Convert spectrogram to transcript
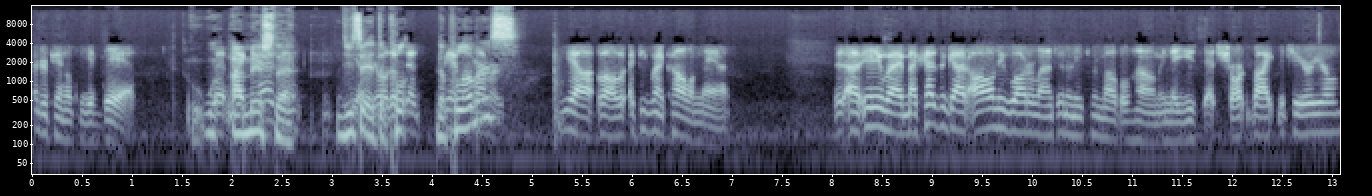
under penalty of death. Well, I missed cousin, that. Did you yeah, say the, pl- the- the we have plumbers? Yeah, well, if you want to call them that. But uh, anyway, my cousin got all new water lines underneath her mobile home, and they used that SharkBite material.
